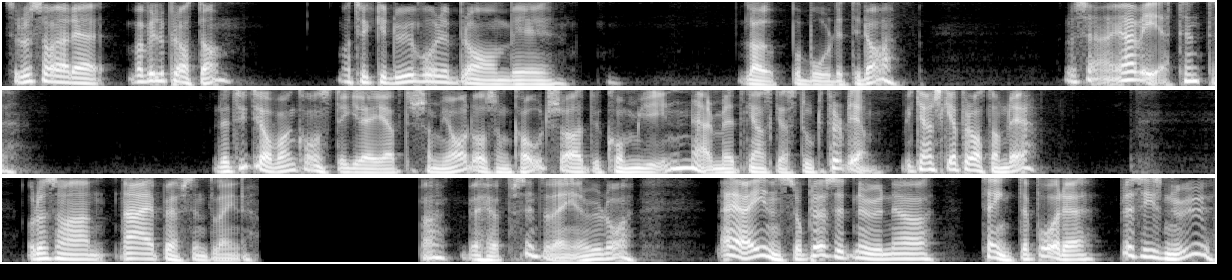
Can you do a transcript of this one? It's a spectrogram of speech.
Så då sa jag det, vad vill du prata om? Vad tycker du vore bra om vi la upp på bordet idag? Då sa jag, jag vet inte. Det tyckte jag var en konstig grej eftersom jag då som coach sa att du kom ju in här med ett ganska stort problem. Vi kanske ska prata om det. Och då sa han, nej, behövs inte längre. Va? Behövs inte längre? Hur då? Nej, jag insåg plötsligt nu när jag tänkte på det, precis nu,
